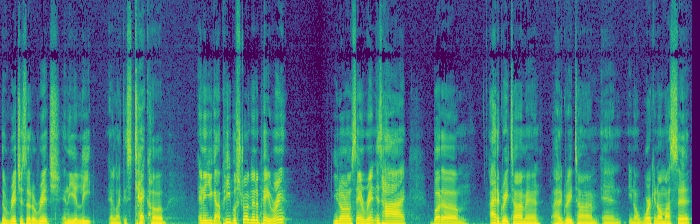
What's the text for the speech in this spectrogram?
the richest of the rich and the elite and like this tech hub. And then you got people struggling to pay rent. You know what I'm saying? Rent is high. But um I had a great time, man. I had a great time and you know, working on my set.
